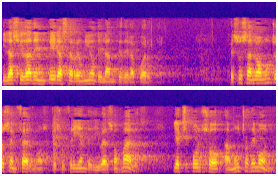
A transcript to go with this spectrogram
y la ciudad entera se reunió delante de la puerta. Jesús sanó a muchos enfermos que sufrían de diversos males y expulsó a muchos demonios,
